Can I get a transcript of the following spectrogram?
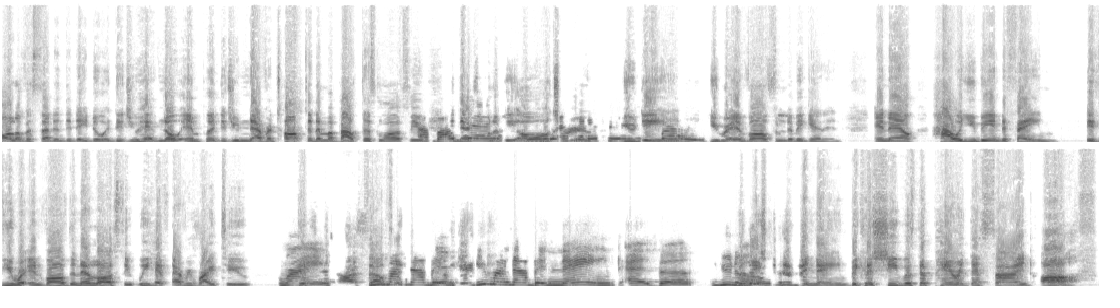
all of a sudden did they do it? Did you have no input? Did you never talk to them about this lawsuit? About and that's going to be all true. You did. right. You were involved from the beginning, and now how are you being defamed? If you were involved in their lawsuit, we have every right to Right. You might not been you might not been named as the you know But they should have been named because she was the parent that signed off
